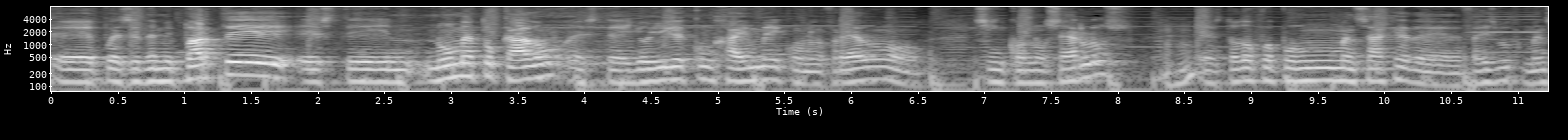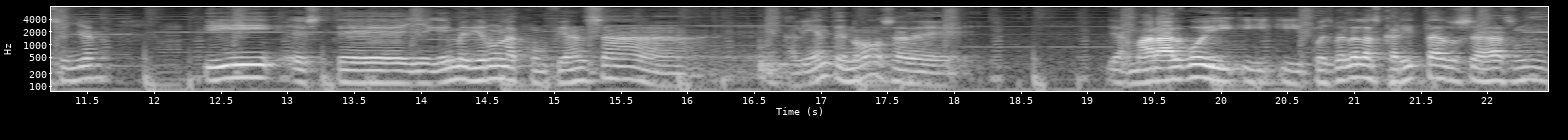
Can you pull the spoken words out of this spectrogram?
Eh, pues de mi parte, este, no me ha tocado. Este, yo llegué con Jaime y con Alfredo sin conocerlos. Eh, todo fue por un mensaje de, de Facebook Messenger. Y este, llegué y me dieron la confianza en caliente, ¿no? O sea, de, de armar algo y, y- y, pues verle las caritas, o sea, son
